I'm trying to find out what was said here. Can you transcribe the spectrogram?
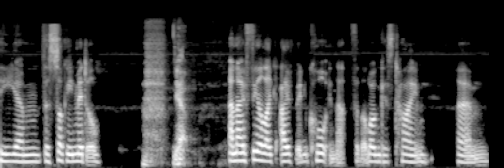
the um the soggy middle Yeah. and i feel like i've been caught in that for the longest time um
